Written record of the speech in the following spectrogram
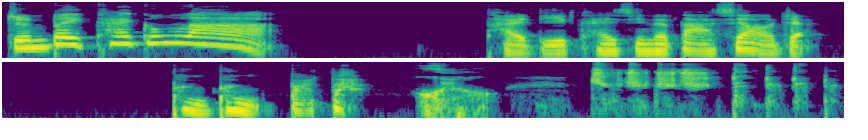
准备开工啦！泰迪开心的大笑着，砰砰吧嗒。呼噜，啾啾啾啾，噔噔噔噔。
